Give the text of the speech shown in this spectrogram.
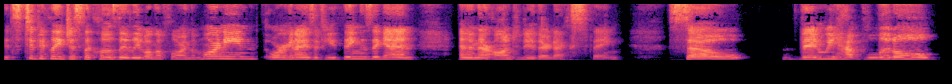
it's typically just the clothes they leave on the floor in the morning, organize a few things again, and then they're on to do their next thing. So then we have little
